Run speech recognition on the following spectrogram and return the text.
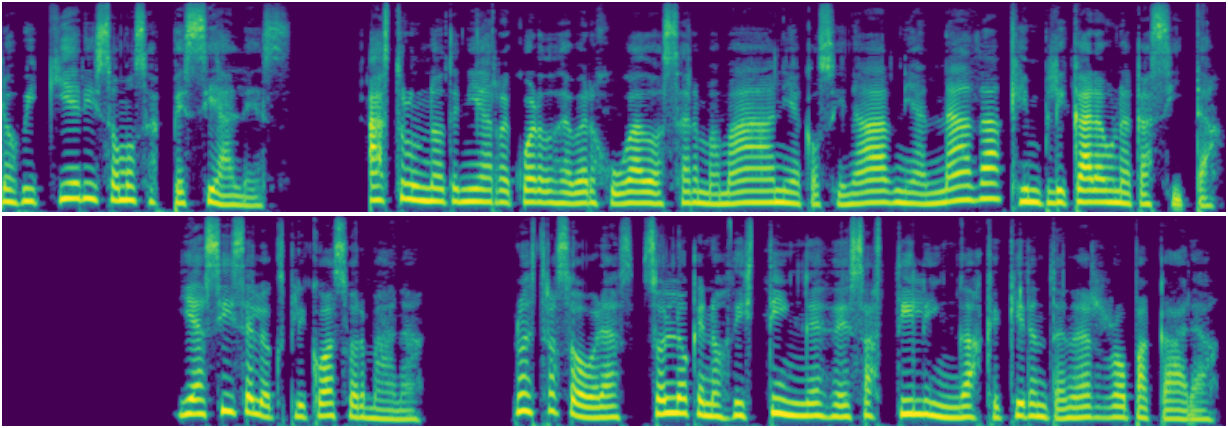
Los Bicchieri somos especiales. Astrud no tenía recuerdos de haber jugado a ser mamá, ni a cocinar, ni a nada que implicara una casita. Y así se lo explicó a su hermana, Nuestras obras son lo que nos distingue de esas tilingas que quieren tener ropa cara.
